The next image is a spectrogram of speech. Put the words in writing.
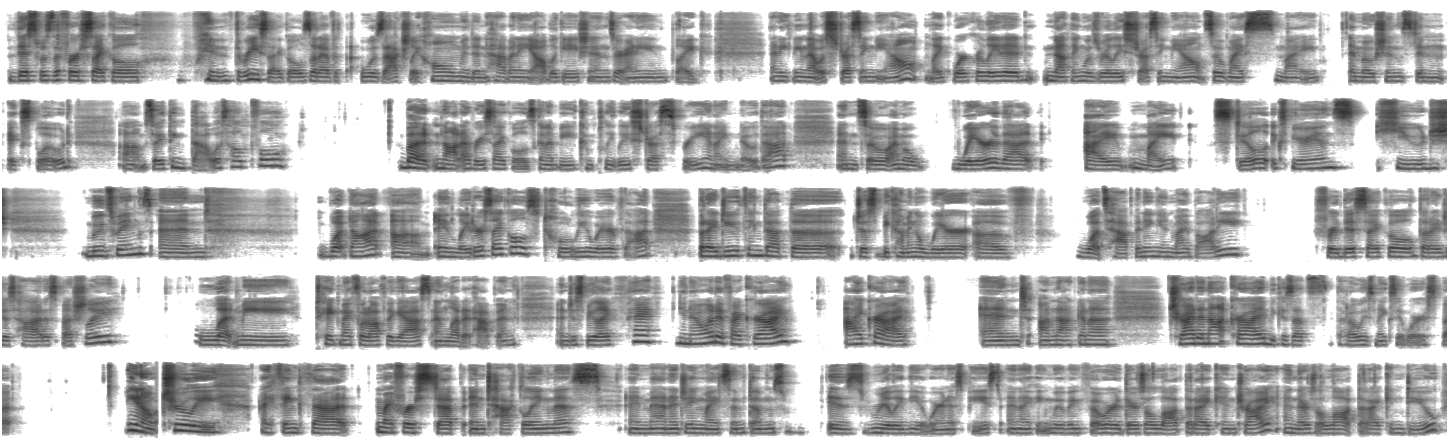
this was the first cycle in three cycles that I was actually home and didn't have any obligations or any like anything that was stressing me out, like work related. Nothing was really stressing me out, so my my emotions didn't explode. Um, so I think that was helpful. But not every cycle is going to be completely stress free, and I know that. And so I'm aware that I might still experience huge mood swings and whatnot um, in later cycles totally aware of that but i do think that the just becoming aware of what's happening in my body for this cycle that i just had especially let me take my foot off the gas and let it happen and just be like hey you know what? If i cry i cry. And i'm not gonna try to not cry because that's that always makes it worse. But you know truly i think that my first step in tackling this and managing my symptoms is really the awareness piece. And I think moving forward, there's a lot that I can try and there's a lot that I can do.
